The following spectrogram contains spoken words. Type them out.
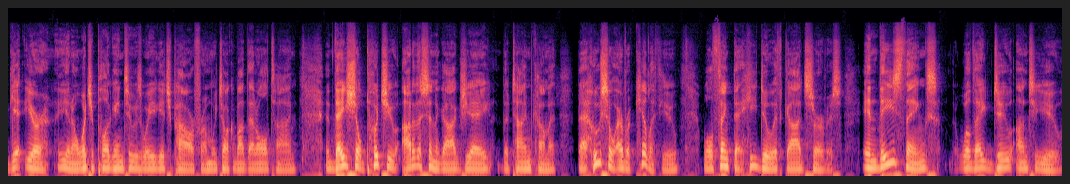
get your, you know, what you plug into is where you get your power from. We talk about that all the time. They shall put you out of the synagogues, yea, the time cometh, that whosoever killeth you will think that he doeth God's service. In these things will they do unto you,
